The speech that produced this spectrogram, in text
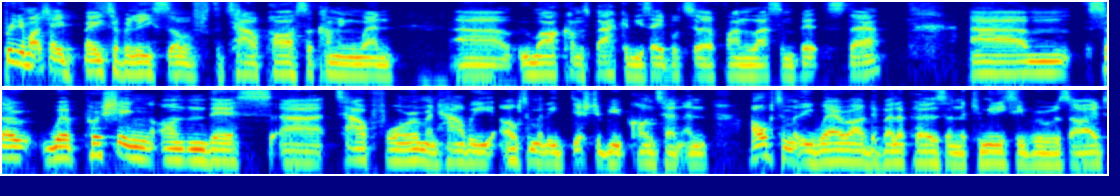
pretty much a beta release of the Tau parser coming when uh, Umar comes back and he's able to finalize some bits there. Um, so we're pushing on this uh, Tau forum and how we ultimately distribute content and ultimately where our developers and the community will reside.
